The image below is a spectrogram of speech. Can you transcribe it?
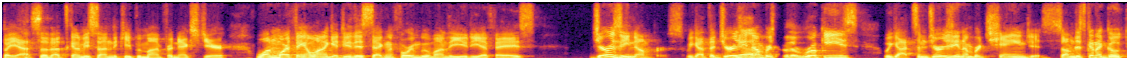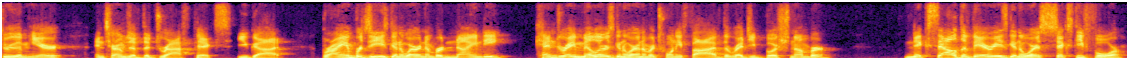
But yeah, so that's going to be something to keep in mind for next year. One more thing I want to get to this segment before we move on to the UDFA's jersey numbers. We got the jersey Yeah. numbers for the rookies. We got some jersey number changes. So I'm just going to go through them here in terms of the draft picks. You got Bryan Bresee is going to wear number 90. Kendre Miller is going to wear number 25, the Reggie Bush number. Nick Saldiveri is going to wear 64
